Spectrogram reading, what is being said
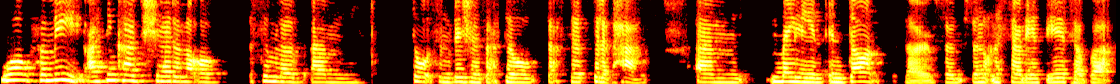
Well, for me, I think I've shared a lot of similar um, thoughts and visions that Phil that Philip has, um, mainly in, in dance though. So so not necessarily in theatre, but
